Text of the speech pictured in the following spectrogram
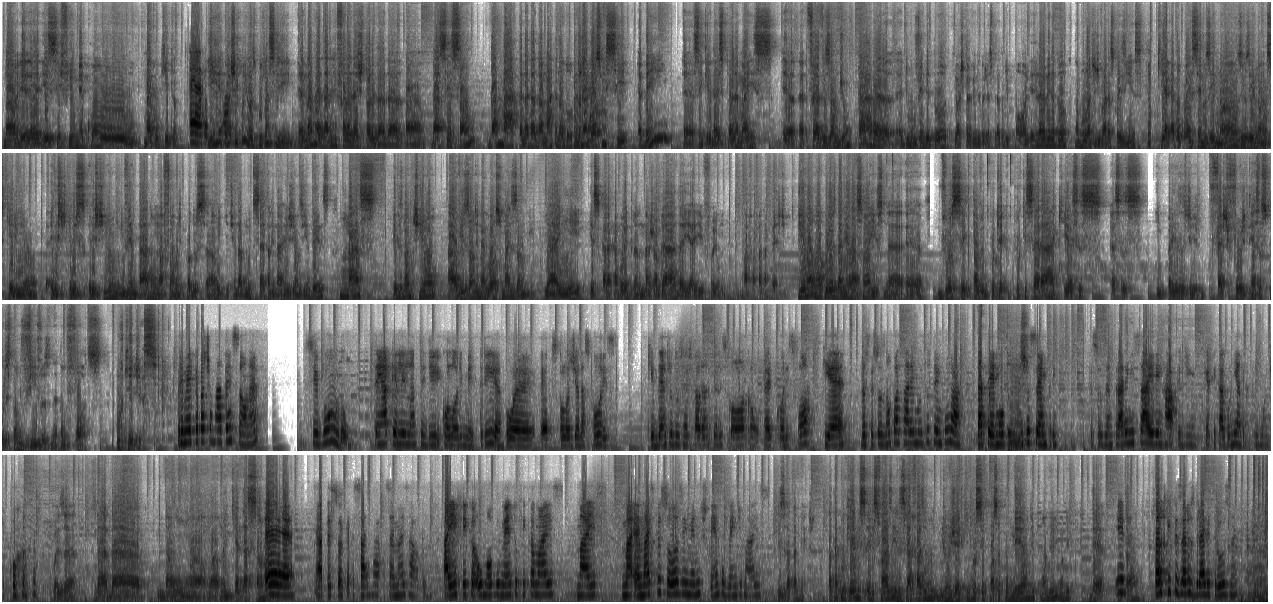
Não, esse filme é com o Michael Keaton. É. E eu achei curioso, porque assim, é, na verdade ele fala da história da, da, da, da ascensão da marca, né? Da, da marca não, do, do negócio em si. É bem, é, sem querer dar spoiler, mas é, é, foi a visão de um cara, é, de um vendedor, que eu acho que era vendedor de aspirador de pó. Ele era vendedor ambulante de várias coisinhas, que acabou conhecendo os irmãos e os irmãos queriam. Eles, eles, eles tinham inventado uma forma de produção e que tinha dado muito certo ali na regiãozinha deles, mas eles não tinham a visão de negócio mais amplo. E aí esse cara acabou entrando na jogada e aí foi um bafafá da peste. E uma, uma curiosidade em relação a isso, né? É, você que está ouvindo, por que, por que será que essas, essas empresas de fast food têm essas cores tão vivas, né? Tão fortes? Por que, Jess? Primeiro que é para chamar a atenção, né? Segundo, tem aquele lance de colorimetria, ou é, é psicologia das cores, que dentro dos restaurantes eles colocam é, cores fortes, que é para as pessoas não passarem muito tempo lá, para ter movimento Isso. sempre. As pessoas entrarem e saírem rapidinho, porque fica agoniada com aquele monte de cor. Pois é, dá, dá, dá uma, uma, uma inquietação. É, a pessoa sai, sai mais rápido. Aí fica o movimento fica mais mais é mais pessoas em menos tempo, vende mais. Exatamente. Até porque eles, eles fazem, eles já fazem de um jeito que você possa comer onde, onde, onde der. E, então... Tanto que fizeram os drive-thrus, né? Uhum.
